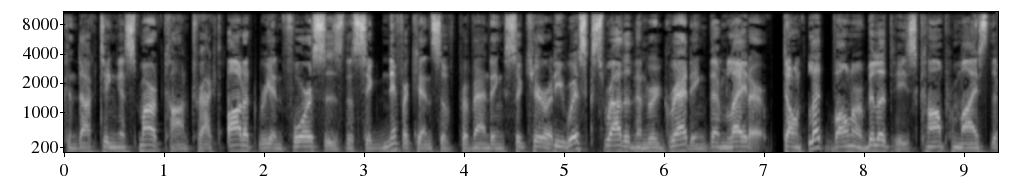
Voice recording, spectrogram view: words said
conducting a smart contract audit reinforces the significance of preventing security risks rather than regretting them later. Don't let vulnerabilities compromise the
